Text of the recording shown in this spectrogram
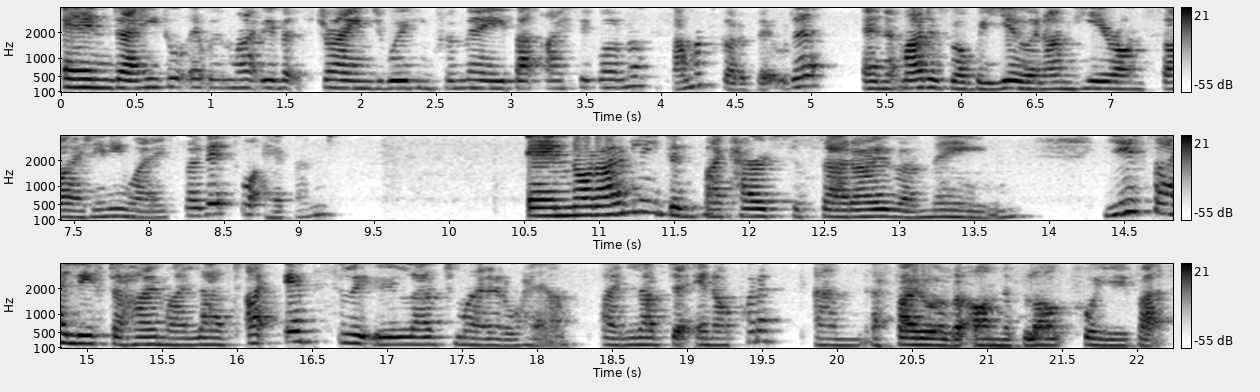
And uh, he thought that was might be a bit strange working for me. But I said, Well, look, someone's got to build it, and it might as well be you, and I'm here on site anyway. So that's what happened. And not only did my courage to start over mean Yes, I left a home I loved. I absolutely loved my little house. I loved it, and I'll put a, um, a photo of it on the blog for you. But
